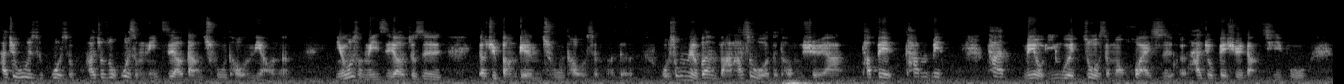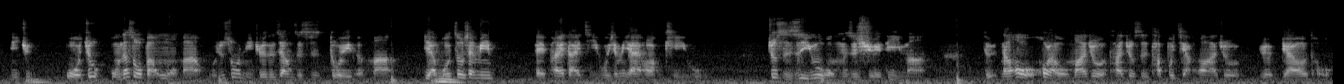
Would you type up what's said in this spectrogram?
她就为什为什么，她就说为什么你一直要当出头鸟呢？你为什么一直要就是要去帮别人出头什么的？我说没有办法，他是我的同学啊，他被他没他没有因为做什么坏事而他就被学长欺负，你就我就我那时候反问我妈，我就说你觉得这样子是对的吗？呀，我做下面被拍歹机，我下面爱黄欺负，就只是因为我们是学弟嘛，对。然后后来我妈就她就是她不讲话，就摇摇头，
